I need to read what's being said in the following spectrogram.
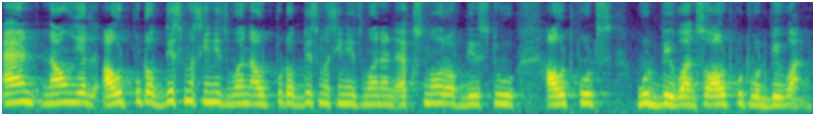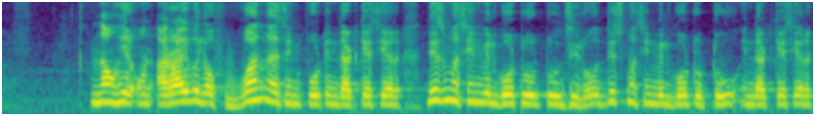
and now here output of this machine is 1 output of this machine is 1 and XNOR of these two outputs would be 1. So, output would be 1. Now, here on arrival of 1 as input in that case here this machine will go to, to 0, this machine will go to 2 in that case here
